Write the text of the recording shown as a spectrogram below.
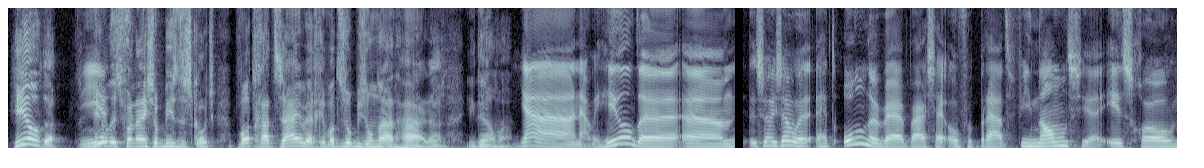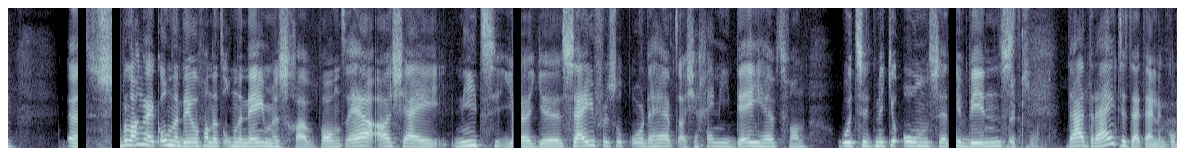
Hilde. Yes. Hilde is financial business coach. Wat gaat zij weg? Wat is zo bijzonder aan haar, uh, Idelma? Ja, nou Hilde, ehm, sowieso het onderwerp waar zij over praat, financiën, is gewoon een belangrijk onderdeel van het ondernemerschap. Want hè, als jij niet je, je cijfers op orde hebt, als je geen idee hebt van hoe het zit met je omzet, je winst, Exact. daar draait het uiteindelijk om.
